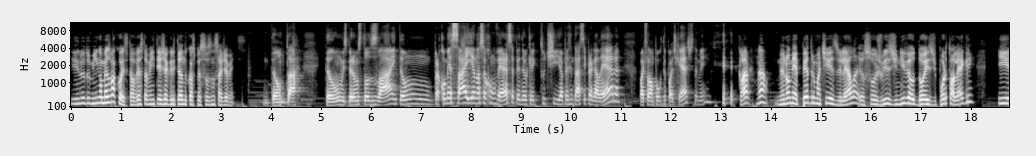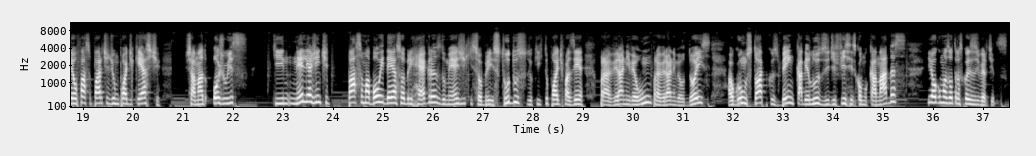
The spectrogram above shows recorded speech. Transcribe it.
E no domingo a mesma coisa. Talvez também esteja gritando com as pessoas no side events. Então tá. Então, esperamos todos lá. Então, para começar aí a nossa conversa, Pedro, eu queria que tu te apresentasse aí pra galera. Pode falar um pouco do teu podcast também? claro. Não, meu nome é Pedro Matias Vilela, eu sou juiz de nível 2 de Porto Alegre e eu faço parte de um podcast chamado O Juiz, que nele a gente passa uma boa ideia sobre regras do Magic, sobre estudos do que, que tu pode fazer para virar nível 1, para virar nível 2, alguns tópicos bem cabeludos e difíceis como camadas e algumas outras coisas divertidas.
